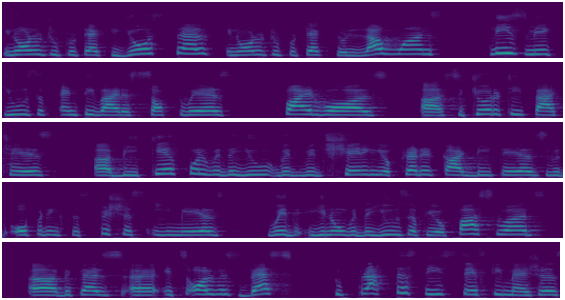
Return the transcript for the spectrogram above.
in order to protect yourself, in order to protect your loved ones, please make use of antivirus softwares, firewalls, uh, security patches, uh, be careful with the you with with sharing your credit card details, with opening suspicious emails, with you know with the use of your passwords, uh, because uh, it's always best to practice these safety measures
